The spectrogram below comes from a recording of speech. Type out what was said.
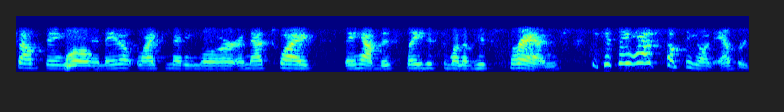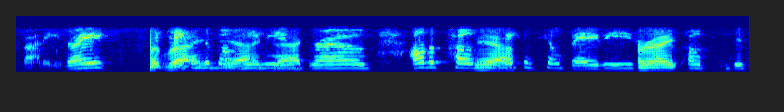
something, Well- and they don't like him anymore, and that's why they have this latest one of his friends because they have something on everybody, right? Take right? to yeah, Bohemian exactly. Grove. All the popes Yeah. they make them kill babies. Right. The Pope just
